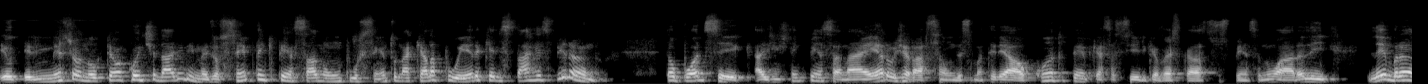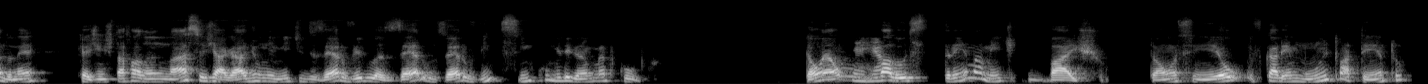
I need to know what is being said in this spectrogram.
eu, ele mencionou que tem uma quantidade ali, mas eu sempre tenho que pensar no 1% naquela poeira que ele está respirando. Então, pode ser, a gente tem que pensar na aerogeração desse material, quanto tempo que essa sílica vai ficar suspensa no ar ali. Lembrando, né, que a gente está falando na CGH de um limite de 0,0025 miligramas metro cúbico. Então, é um é valor extremamente baixo. Então, assim, eu ficarei muito atento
